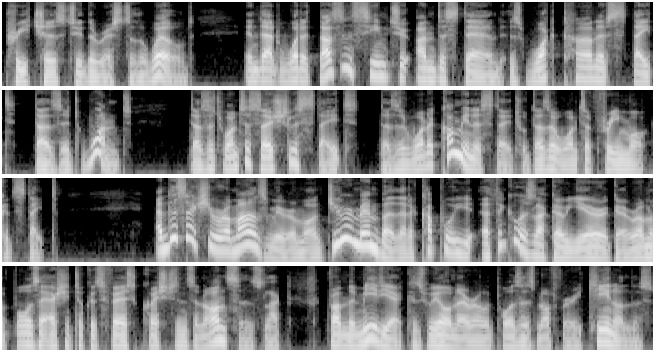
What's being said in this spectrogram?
preaches to the rest of the world, in that what it doesn't seem to understand is what kind of state does it want? Does it want a socialist state? Does it want a communist state? Or does it want a free market state? And this actually reminds me, Ramon. Do you remember that a couple? I think it was like a year ago, Ramaphosa actually took his first questions and answers, like from the media, because we all know Ramaphosa is not very keen on this.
